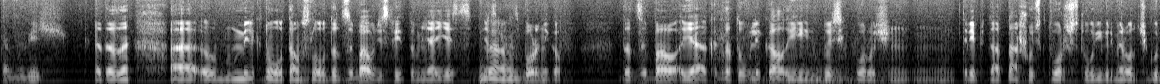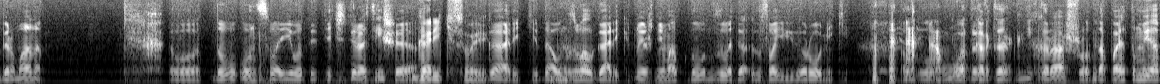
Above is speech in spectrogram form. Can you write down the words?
как бы вещи. Это а, мелькнуло там слово Дадзебао. Действительно, у меня есть несколько Да. сборников. Дадзебао. Я когда-то увлекал и до сих пор очень трепетно отношусь к творчеству Игоря Мироновича Губермана. Вот. Но он свои вот эти четверостишие Гарики свои. Гарики, да, он Да. называл Гарики, но я же не могу его называть а, свои ромики. Вот. Как-то как. нехорошо, да, поэтому я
